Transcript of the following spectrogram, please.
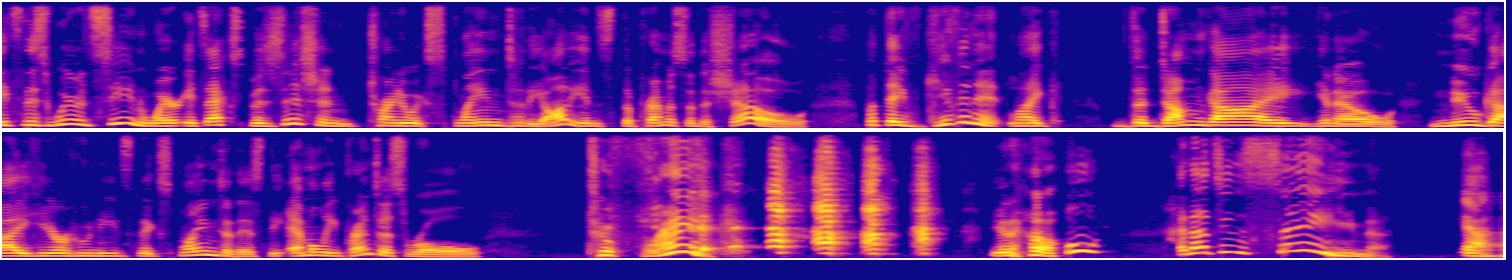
it's this weird scene where it's exposition trying to explain to the audience the premise of the show, but they've given it like the dumb guy, you know, new guy here who needs to explain to this, the Emily Prentice role to Frank. you know? And that's insane. Yeah.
